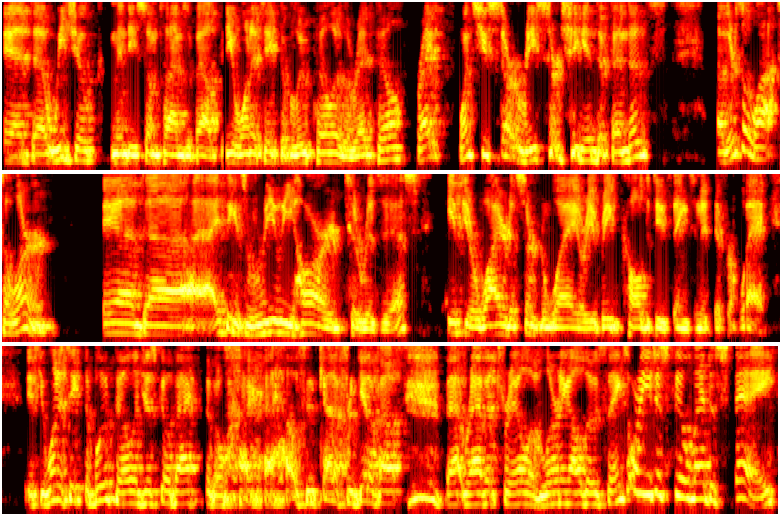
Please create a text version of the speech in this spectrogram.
And uh, we joke, Mindy, sometimes about do you want to take the blue pill or the red pill, right? Once you start researching independence, uh, there's a lot to learn. And uh, I think it's really hard to resist if you're wired a certain way or you're being called to do things in a different way. If you want to take the blue pill and just go back to the wirehouse and kind of forget about that rabbit trail of learning all those things, or you just feel led to stay,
